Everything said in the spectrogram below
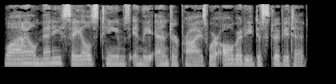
While many sales teams in the enterprise were already distributed,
